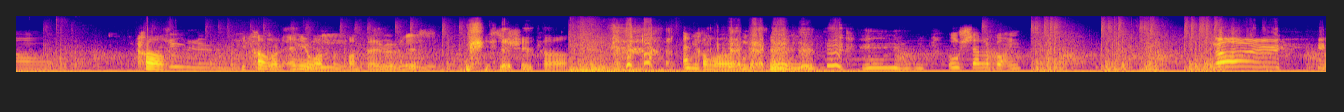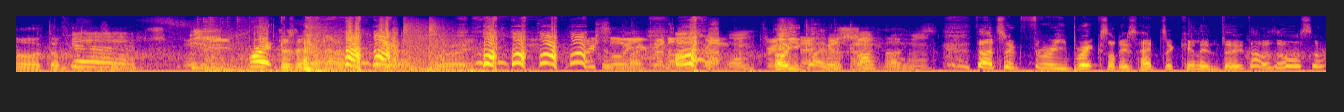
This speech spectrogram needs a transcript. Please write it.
Oh, Can't Zulu. you can't run anyone Zulu. past over with this Zulu. piece of shit car. Come on. oh, Stella got him. No! Oh, Duncan. Yeah. Brick! Does anyone have a player? I saw you run I on got ramp. Oh, you got him with Chris, that. I've got Nice. That took three bricks on his head to kill him, dude. That was awesome.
